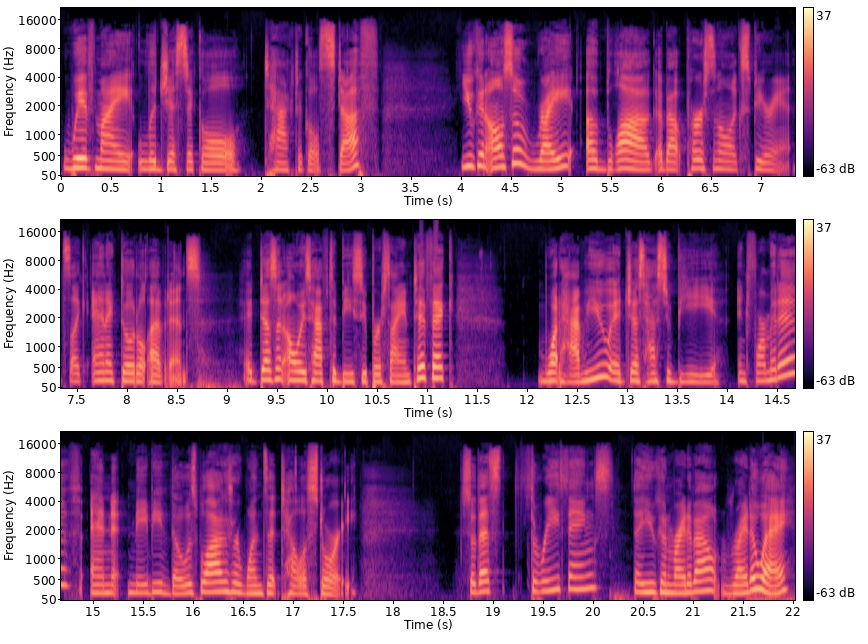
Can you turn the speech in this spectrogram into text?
with my logistical, tactical stuff. You can also write a blog about personal experience, like anecdotal evidence. It doesn't always have to be super scientific, what have you. It just has to be informative. And maybe those blogs are ones that tell a story. So that's three things that you can write about right away.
